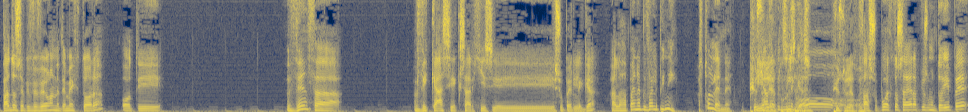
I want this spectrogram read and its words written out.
Πάντως επιβεβαιώνεται μέχρι τώρα ότι δεν θα δικάσει εξ αρχής η Super League, αλλά θα πάει να επιβάλλει ποινή. Αυτό λένε. Ποιος Οι το λέει άνθρωποι αυτό, της Χρυσάνθε; Λίγκας. Ποιος το λέει αυτό; Θα σου πω εκτός αέρα ποιος μου το είπε.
